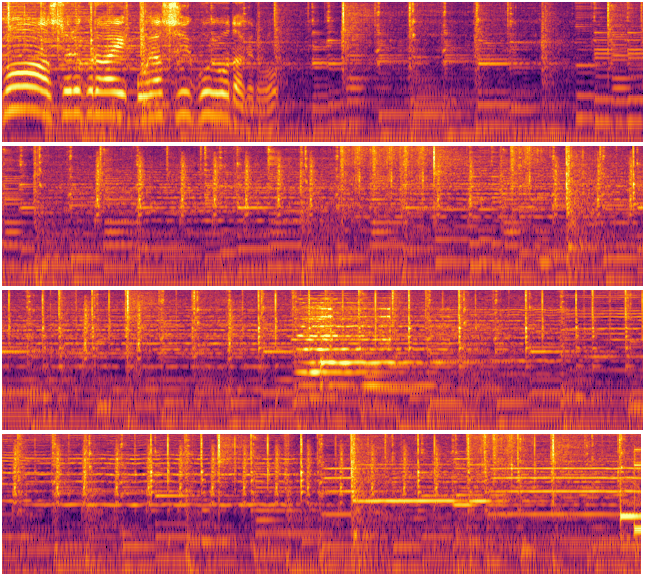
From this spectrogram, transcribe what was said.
まあそれくらいお安い御用だけどマ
